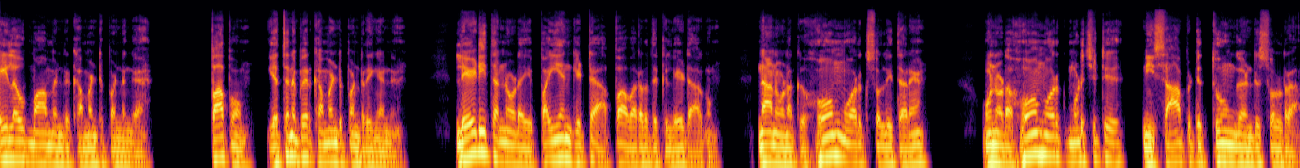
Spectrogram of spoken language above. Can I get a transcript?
ஐ லவ் மாம் என்று கமெண்ட் பண்ணுங்க. பாப்போம் எத்தனை பேர் கமெண்ட் பண்றீங்கன்னு. லேடி தன்னோட பையன் கிட்ட அப்பா வர்றதுக்கு லேட் ஆகும். நான் உனக்கு ஹோம் ஒர்க் சொல்லித்தரேன் உன்னோட ஹோம் ஒர்க் முடிச்சிட்டு நீ சாப்பிட்டு தூங்கன்னு சொல்றா.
